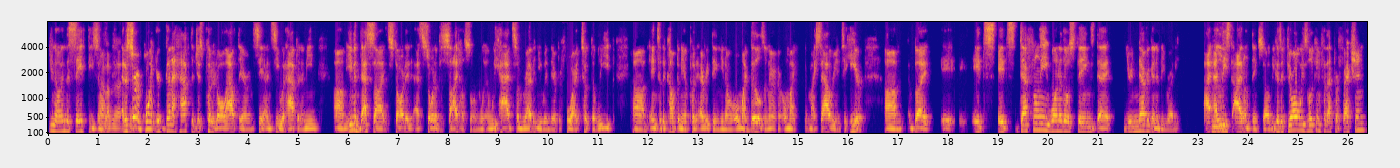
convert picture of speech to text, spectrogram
you know, in the safety zone. At a certain yeah. point, you're gonna have to just put it all out there and see and see what happened. I mean, um, even that side started as sort of a side hustle, and we, and we had some revenue in there before I took the leap um, into the company and put everything, you know, all my bills and all my my salary into here. Um, but it, it's it's definitely one of those things that you're never going to be ready. I, mm. At least I don't think so. Because if you're always looking for that perfection,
